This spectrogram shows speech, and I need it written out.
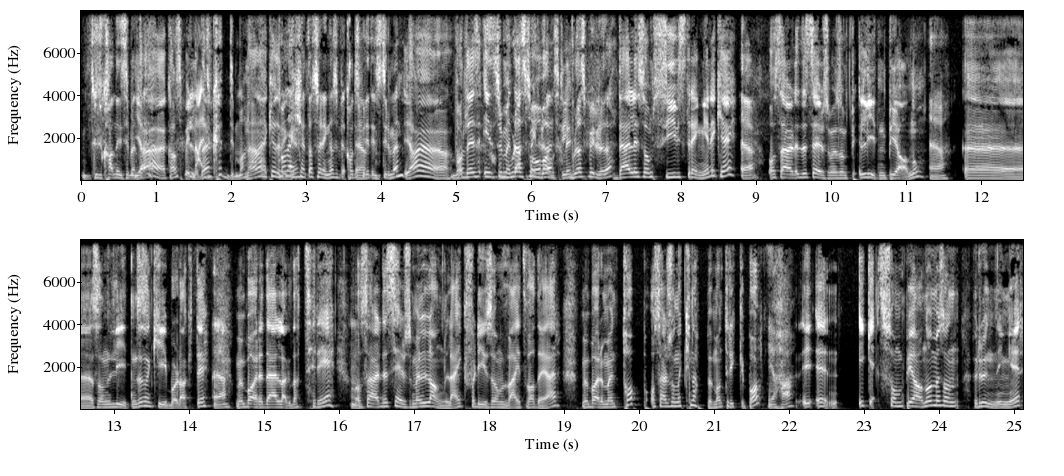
Du kan instrumentet? Ja, jeg kan spille nei, det. du kødder med Nei, nei, jeg kødder Man er ikke. kjent av så lenge, kan du spille et instrument? Ja, ja, ja. Hva- det instrumentet er så vanskelig. Hvordan spiller du det? Det er liksom syv strenger, ikke? Ja. Og så er det, det ser ut som en sånn liten piano. Ja. Eh, sånn liten, sånn keyboardaktig, Ja. men bare det er lagd av tre. Og så er det, det ser ut som en langleik for de som veit hva det er, men bare med en topp, og så er det sånne knapper man trykker på. Jaha. I, eh, ikke som piano, men sånn rundinger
